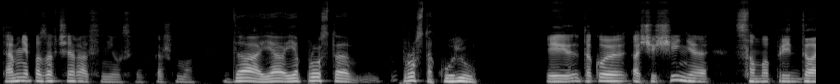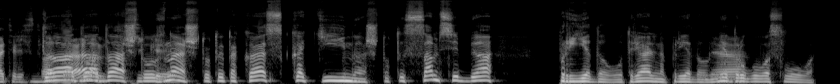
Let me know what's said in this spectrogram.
Там мне позавчера снился кошмар. Да, я, я просто, просто курю. И такое ощущение самопредательства, Да, да, да, да, что знаешь, что ты такая скотина, что ты сам себя предал, вот реально предал, нет Да. другого слова.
